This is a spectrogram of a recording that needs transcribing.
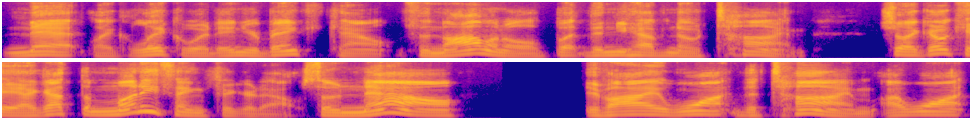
net, like liquid in your bank account, phenomenal, but then you have no time. So like, okay, I got the money thing figured out. So now if I want the time, I want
